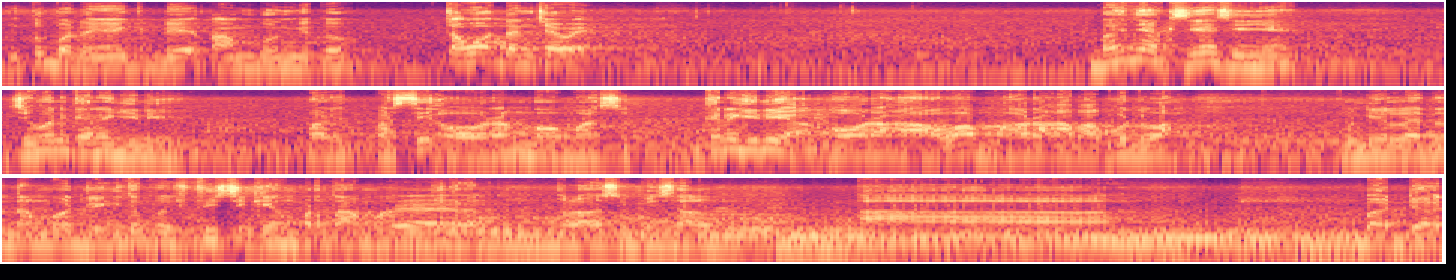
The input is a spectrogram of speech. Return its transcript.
itu badannya gede, tambun gitu? Cowok dan cewek. Banyak sih aslinya cuman karena gini pa- pasti orang mau masuk karena gini ya orang awam orang apa pun lah menilai tentang modeling itu fisik yang pertama Iya. gitu kan. Kalau semisal uh, badan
